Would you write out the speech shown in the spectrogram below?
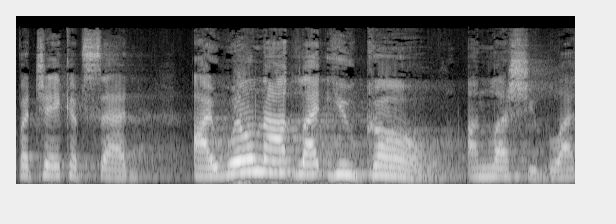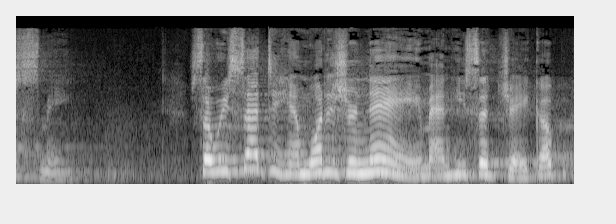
But Jacob said, I will not let you go unless you bless me. So he said to him, What is your name? And he said, Jacob.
